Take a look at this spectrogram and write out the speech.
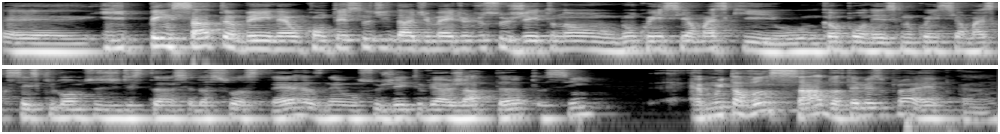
É, e pensar também né, o contexto de Idade Média, onde o sujeito não, não conhecia mais que um camponês que não conhecia mais que 6 quilômetros de distância das suas terras, né, um sujeito viajar tanto assim, é muito avançado até mesmo para a época. Né?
